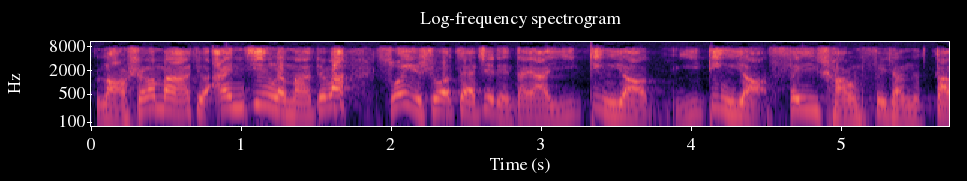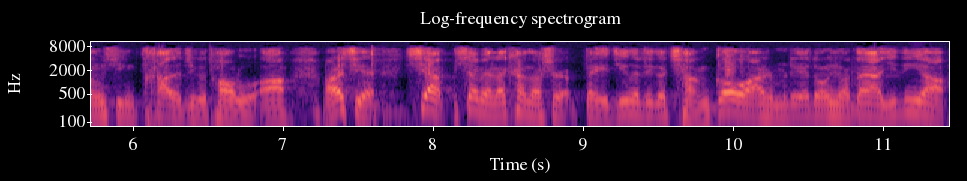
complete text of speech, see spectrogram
老实了吗？就安静了吗？对吧？所以说，在这点大家一定要、一定要非常非常的当心他的这个套路啊！而且下下面来看到是北京的这个抢购啊，什么这些东西，大家一定要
